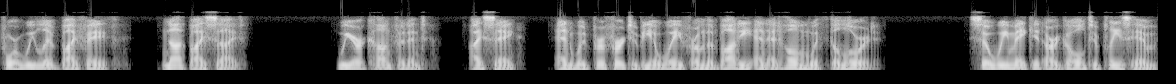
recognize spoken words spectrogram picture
For we live by faith, not by sight. We are confident, I say, and would prefer to be away from the body and at home with the Lord. So we make it our goal to please Him,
